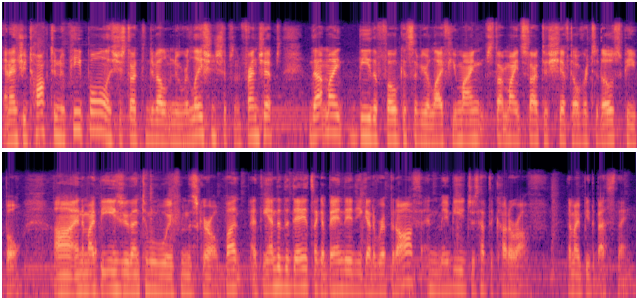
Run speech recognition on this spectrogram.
And as you talk to new people, as you start to develop new relationships and friendships, that might be the focus of your life. You might start might start to shift over to those people, uh, and it might be easier then to move away from this girl. But at the end of the day, it's like a band-aid. You got to rip it off, and maybe you just have to cut her off. That might be the best thing.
